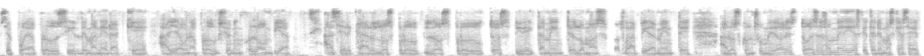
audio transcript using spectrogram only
se pueda producir de manera que haya una producción en Colombia, acercar los, los productos directamente lo más rápidamente a los consumidores. Todas esas son medidas que tenemos que hacer,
